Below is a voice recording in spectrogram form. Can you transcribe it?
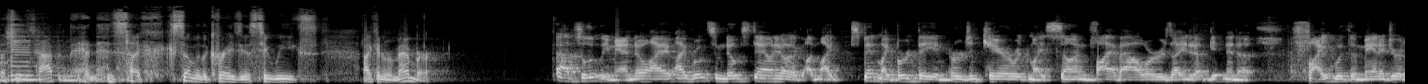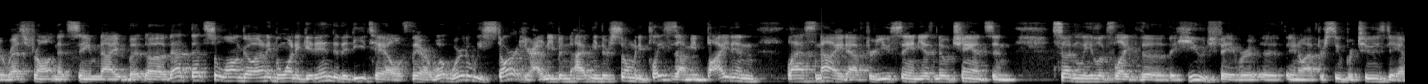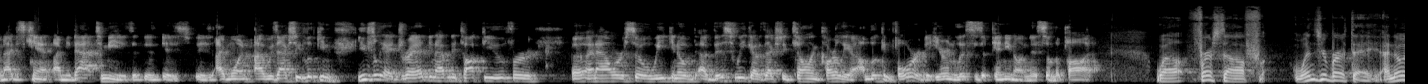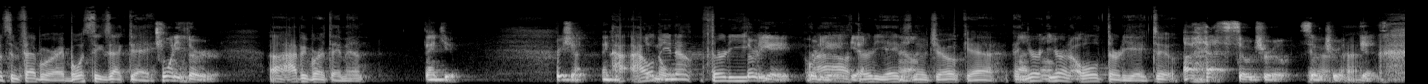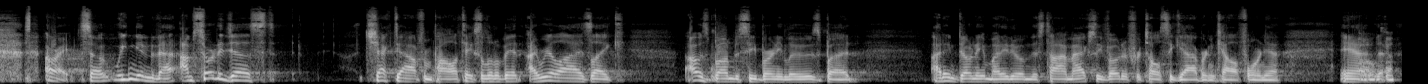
lot of shit has happened, man. It's like some of the craziest two weeks I can remember. Absolutely, man. No, I, I wrote some notes down. You know, like, I spent my birthday in urgent care with my son, five hours. I ended up getting in a fight with the manager at a restaurant that same night. But uh, that that's so long ago. I don't even want to get into the details there. What, where do we start here? I don't even. I mean, there's so many places. I mean, Biden last night after you saying he has no chance, and suddenly he looks like the the huge favorite. Uh, you know, after Super Tuesday. I mean, I just can't. I mean, that to me is is, is, is I want. I was actually looking. Usually, I dread you know having to talk to you for uh, an hour or so a week. You know, uh, this week I was actually telling Carly I'm looking forward to hearing Liss's opinion on this on the pod. Well, first off, when's your birthday? I know it's in February, but what's the exact day? 23rd. Uh, happy birthday, man. Thank you. Appreciate it. Thank you. How, how old are you now? 30, 38. 38, wow, yeah. 38 yeah. is no joke, yeah. And you're, you're an old 38, too. Uh, that's so true. So yeah. true. Yes. All right, so we can get into that. I'm sort of just checked out from politics a little bit. I realized, like, I was bummed to see Bernie lose, but I didn't donate money to him this time. I actually voted for Tulsi Gabbard in California. And oh, okay.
